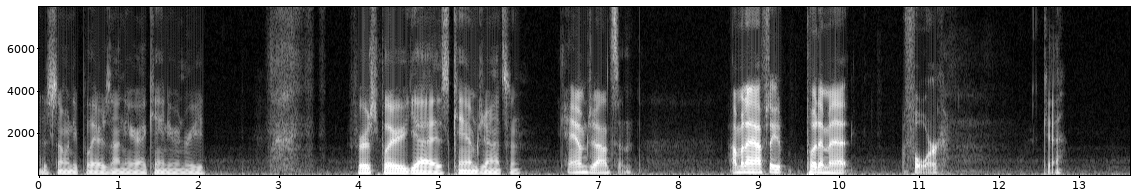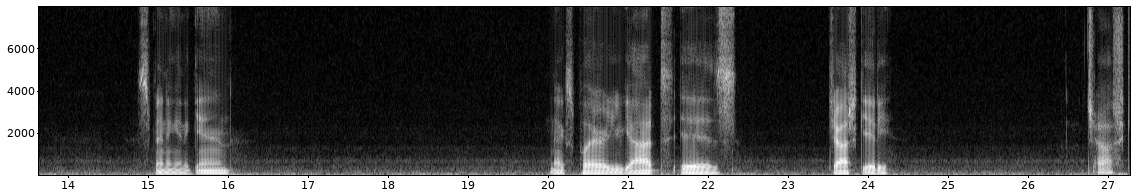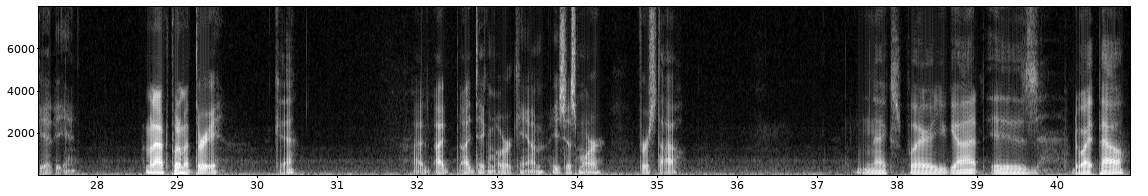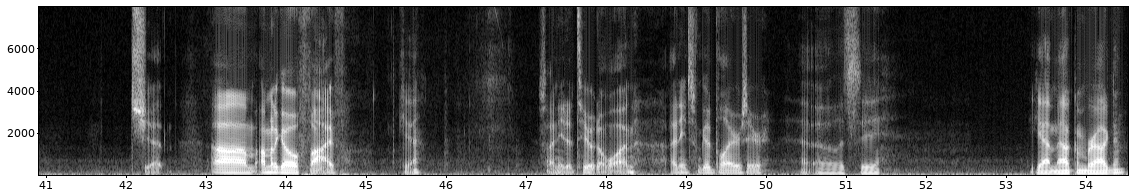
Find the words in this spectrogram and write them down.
There's so many players on here I can't even read. First player you got is Cam Johnson. Cam Johnson. I'm gonna have to put him at four. Okay. Spinning it again. Next player you got is Josh Giddey. Josh Giddey. I'm gonna have to put him at three. Okay. I'd I'd, I'd take him over Cam. He's just more versatile. Next player you got is Dwight Powell. Shit. Um, I'm gonna go five. Okay. So I need a two and a one. I need some good players here. Uh oh, let's see. You got Malcolm Brogdon.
